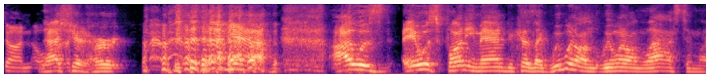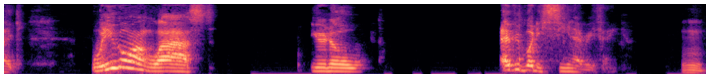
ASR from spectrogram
done." Over. That shit hurt. Yeah. I was it was funny, man, because like we went on we went on last and like when you go on last, you know, everybody's seen everything. Mhm.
